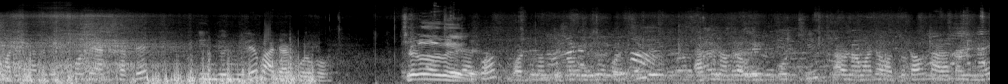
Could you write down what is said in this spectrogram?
আমাদের সাথে মিট করবে একসাথে তিনজন মিলে বাজার করব ছেড়ে দেবে। দেখো বর্ধমান স্টেশন বেরিয়ে পড়েছি। এখন আমরা ওয়েট করছি কারণ আমাদের অতটাও তাড়াতাড়ি নাই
